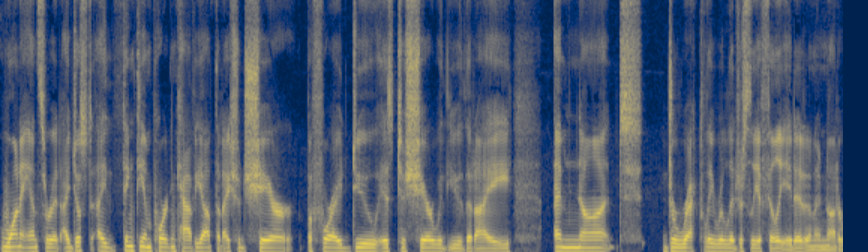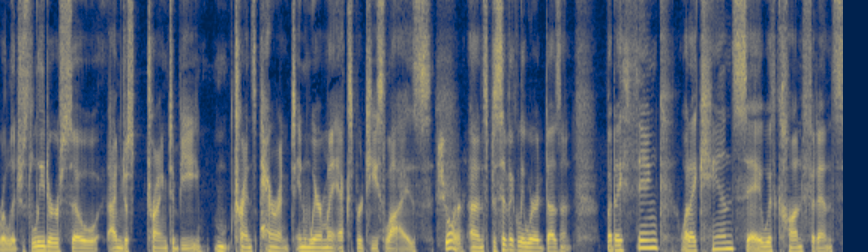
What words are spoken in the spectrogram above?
want to answer it. I just I think the important caveat that I should share before I do is to share with you that I am not directly religiously affiliated and I'm not a religious leader. So I'm just trying to be transparent in where my expertise lies. Sure. And specifically where it doesn't. But I think what I can say with confidence,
